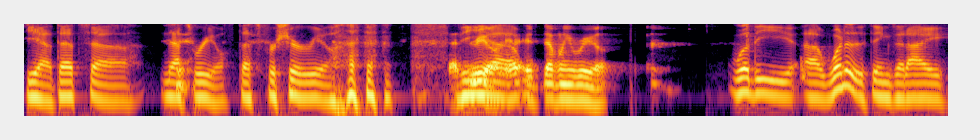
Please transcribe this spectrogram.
Yeah that's uh that's real. That's for sure real. That's the, real. uh, it's definitely real. well, the uh, one of the things that I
